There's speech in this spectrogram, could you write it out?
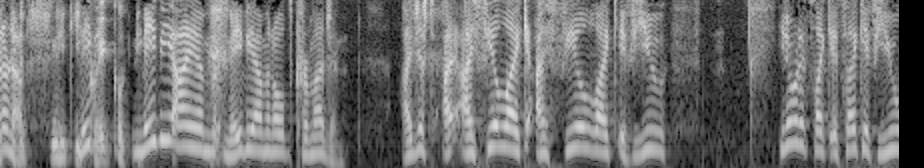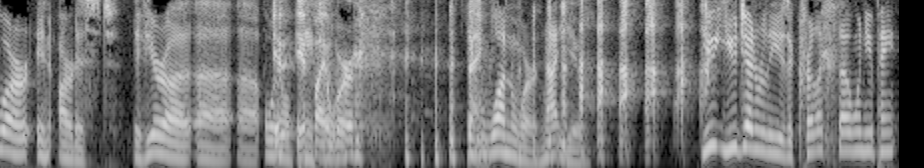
don't know. Sneaky maybe, quickly. Maybe I am. Maybe I'm an old curmudgeon. I just I, I feel like I feel like if you, you know what it's like. It's like if you are an artist. If you're a, a, a oil If, if I were, if one were not you. you you generally use acrylics though when you paint.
